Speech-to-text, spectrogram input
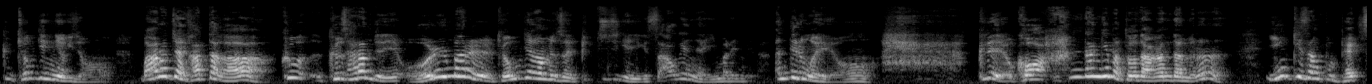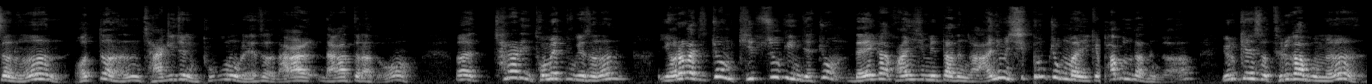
그 경쟁력이죠. 만 원짜리 갖다가 그, 그 사람들이 얼마를 경쟁하면서 피치지게 이게 싸우겠냐 이 말입니다. 안 되는 거예요. 하, 그래요. 그 한 단계만 더 나간다면은 인기 상품 백선은 어떤 자기적인 부분으로 해서 나가, 나갔더라도 어, 차라리 도매국에서는 여러 가지 좀 깊숙이 이제 좀 내가 관심 있다든가 아니면 식품 쪽만 이렇게 파본다든가 이렇게 해서 들어가 보면은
